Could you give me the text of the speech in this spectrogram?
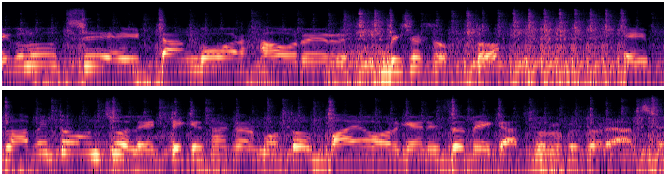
এগুলো হচ্ছে এই টাঙ্গুয়ার হাওরের বিশেষত্ব। এই প্লাবিত অঞ্চলে টিকে থাকার মতো বায়ো অর্গানিজম এই গাছগুলোর ভিতরে আছে।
